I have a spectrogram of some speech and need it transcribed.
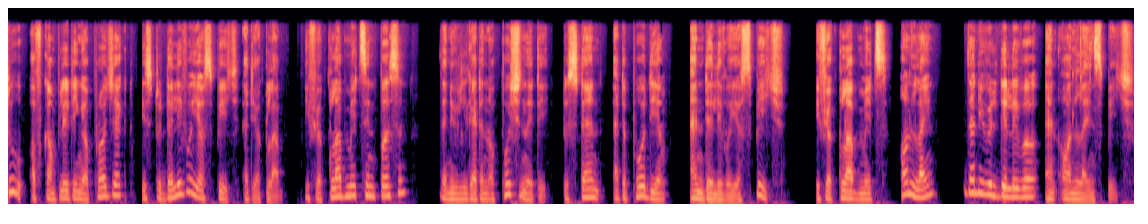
2 of completing your project is to deliver your speech at your club. If your club meets in person, then you will get an opportunity to stand at a podium and deliver your speech. If your club meets online, then you will deliver an online speech.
